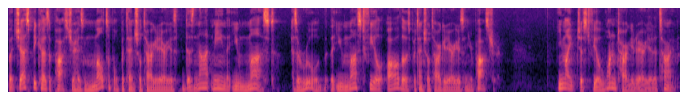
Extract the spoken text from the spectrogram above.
But just because a posture has multiple potential target areas does not mean that you must, as a rule, that you must feel all those potential target areas in your posture. You might just feel one target area at a time,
